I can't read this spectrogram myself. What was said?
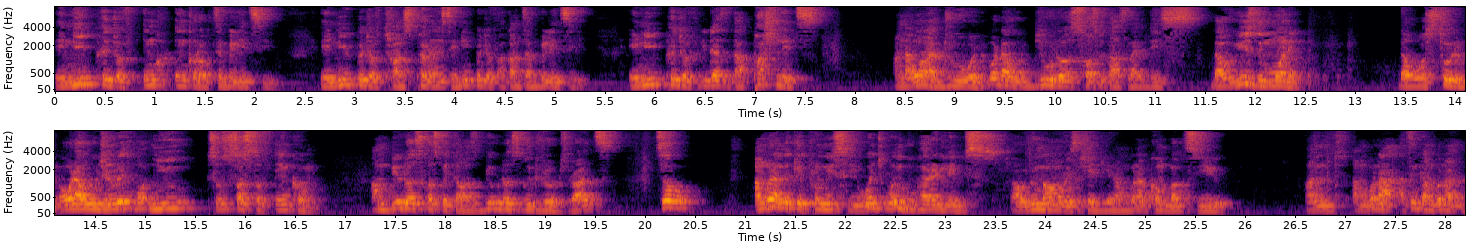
a new page of incorruptibility, a new page of transparency, a new page of accountability, a new page of leaders that are passionate and I want to do well. People that will build those hospitals like this, that will use the money that was stolen, or that will generate more new source of income and build those hospitals, build those good roads, right? So I'm gonna make a promise to you. When when Buhari leaves, I'll do my own research again. I'm gonna come back to you, and I'm gonna. I think I'm gonna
